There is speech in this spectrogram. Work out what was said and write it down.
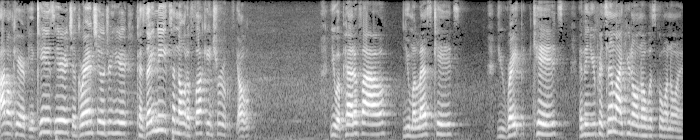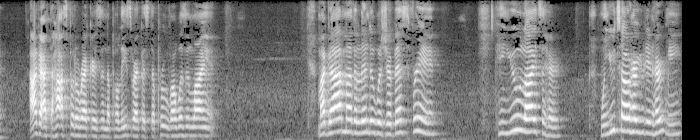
I don't care if your kids hear it, your grandchildren hear because they need to know the fucking truth, yo. You a pedophile. You molest kids. You rape kids, and then you pretend like you don't know what's going on. I got the hospital records and the police records to prove I wasn't lying. My godmother Linda was your best friend, and you lied to her when you told her you didn't hurt me.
